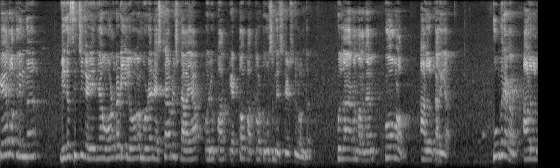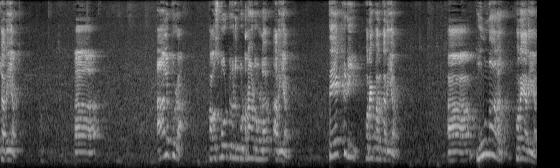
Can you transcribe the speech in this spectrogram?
കേരളത്തിൽ ഇന്ന് വികസിച്ചു കഴിഞ്ഞ ഓൾറെഡി ലോകം മുഴുവൻ എസ്റ്റാബ്ലിഷ്ഡ് ആയ ഒരു എട്ടോ പത്തോ ടൂറിസം ഡെസ്റ്റിനേഷനുകളുണ്ട് ഉദാഹരണം പറഞ്ഞാൽ കോവളം ആളുകൾക്കറിയാം. കുമരകം ആളുകൾക്കറിയാം. ആലപ്പുഴ ഹൗസ് ബോട്ടുകളും കുട്ടനാടുമുള്ള അറിയാം. തേക്കടി കുറെ പേർക്ക് അറിയാം ആ, മൂന്നാർ കുറെ അറിയാം.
